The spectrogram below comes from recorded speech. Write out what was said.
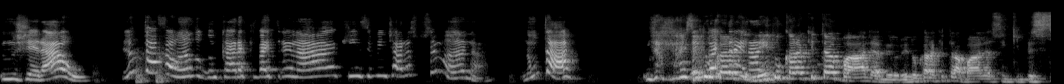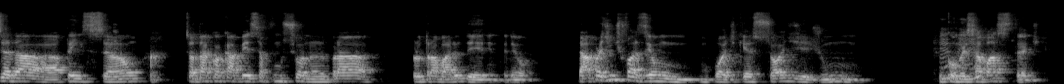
no geral, ele não está falando do cara que vai treinar 15, 20 horas por semana. Não está. Nem do, cara, treinar... nem do cara que trabalha, meu, nem do cara que trabalha, assim, que precisa da atenção, já tá com a cabeça funcionando para o trabalho dele, entendeu? Dá para a gente fazer um, um, podcast só de jejum e uhum. conversar bastante.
